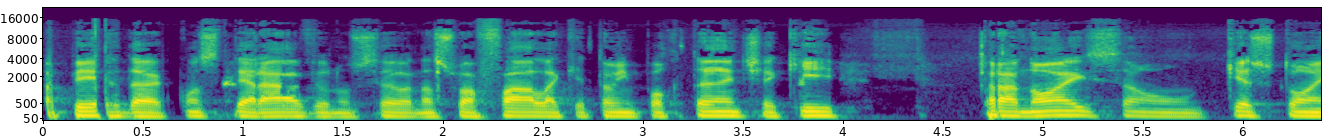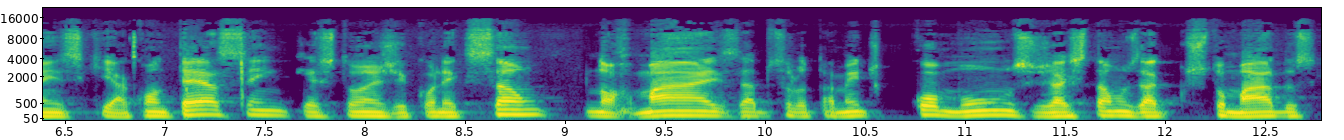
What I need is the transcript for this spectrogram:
a perda considerável no seu, na sua fala, que é tão importante aqui. Para nós são questões que acontecem, questões de conexão normais, absolutamente comuns, já estamos acostumados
